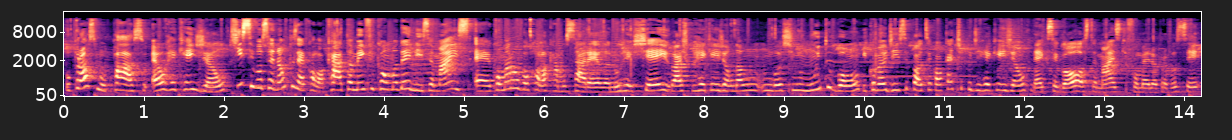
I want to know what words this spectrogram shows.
O próximo passo é o requeijão, que se você não quiser colocar, também fica uma delícia. Mas, é, como eu não vou colocar mussarela no recheio, eu acho que o requeijão dá um, um gostinho muito bom. E como eu disse, pode ser qualquer tipo de requeijão, né? Que você gosta mais, que for melhor pra você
